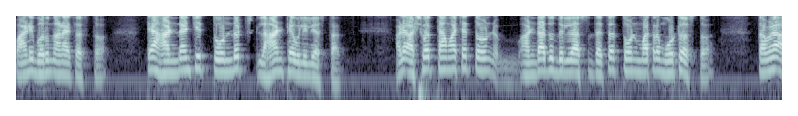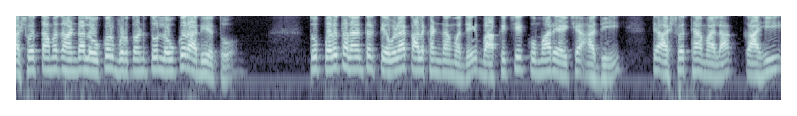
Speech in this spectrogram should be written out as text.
पाणी भरून आणायचं असतं. त्या हंड्यांची तोंडच लहान ठेवलेली असतात. आणि अश्वत्थामाच्या तोंड अंडा जो दिलेला असतो त्याचं तोंड मात्र मोठं असतं. त्यामुळे अश्वत्थामाचा अंडा लवकर भरतो आणि तो लवकर आधी येतो. तो परत आल्यानंतर तेवढ्या कालखंडामध्ये बाकीचे कुमार यायच्या आधी त्या अश्वत्थामाला काही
